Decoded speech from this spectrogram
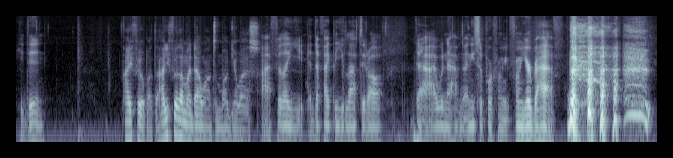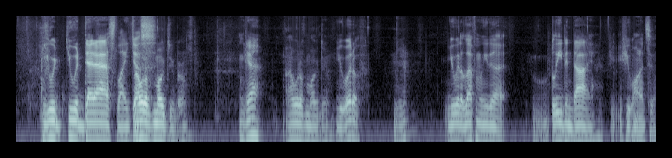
He did. How you feel about that? How you feel that my dad wanted to mug your ass? I feel like you, the fact that you laughed it off, that I would not have any support from you, from your behalf. you were you were dead ass like just. I would have mugged you, bro. yeah. I would have mugged you. You would have. Yeah. You would have left me to bleed and die if you, if you wanted to.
